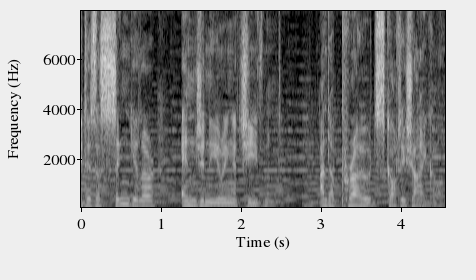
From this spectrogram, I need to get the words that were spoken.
It is a singular engineering achievement and a proud Scottish icon.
